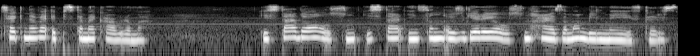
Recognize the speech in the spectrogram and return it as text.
Tekne ve episteme kavramı. İster doğa olsun, ister insanın öz gereği olsun her zaman bilmeyi isteriz.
